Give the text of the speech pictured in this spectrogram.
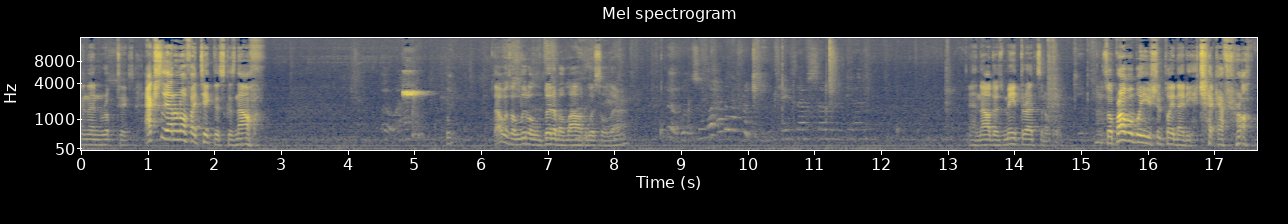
And then rook takes. Actually, I don't know if I take this because now. that was a little bit of a loud whistle there. So what happens after king takes f7 again? And now there's mate threats and okay. So probably you should play knight e8 check after all.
